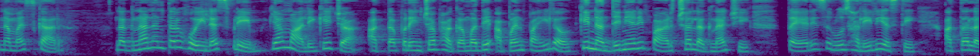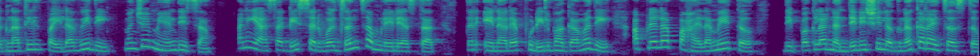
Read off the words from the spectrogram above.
नमस्कार. लग्नानंतर होईलच प्रेम या मालिकेच्या आत्तापर्यंतच्या भागामध्ये आपण पाहिलं की नंदिनी आणि पार्थच्या लग्नाची तयारी सुरू झालेली असते. आता लग्नातील पहिला विधी म्हणजे मेहंदीचा आणि यासाठी सर्वजण जमलेले असतात. तर येणाऱ्या पुढील भागामध्ये आपल्याला पाहायला मिळतं दीपकला नंदिनीशी लग्न करायचं असतं.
